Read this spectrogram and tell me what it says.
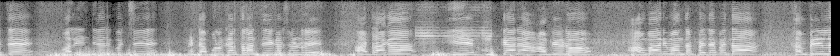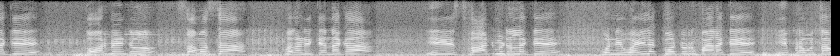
అయితే వాళ్ళ ఇండియాకి వచ్చి మేము డబ్బులు కడతారని తీయగలుచుండ్రి అట్లాగా ఈ ముఖ్యమైన అమ్ముడు అమ్మారి అందరు పెద్ద పెద్ద కంపెనీలకి గవర్నమెంట్ సంస్థ వాళ్ళని కెన్నక ఈ స్మార్ట్ మీటర్లకి కొన్ని వేల కోట్ల రూపాయలకి ఈ ప్రభుత్వం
